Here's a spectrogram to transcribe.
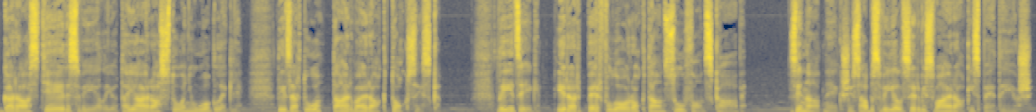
garās ķēdes viela, jo tajā ir astoņi oglekļi. Līdz ar to tā ir vairāk toksiska. Līdzīgi ir ar perfluoru oktānu sulfonu skābi. Zinātnieki šīs abas vielas ir visvairāk izpētījuši.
